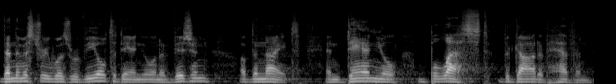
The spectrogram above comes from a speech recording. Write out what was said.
Then the mystery was revealed to Daniel in a vision of the night, and Daniel blessed the God of heaven.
